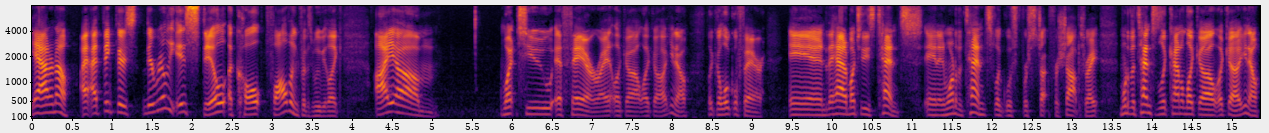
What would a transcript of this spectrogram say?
yeah, I don't know. I, I think there's there really is still a cult following for this movie. Like I um went to a fair, right? Like a like a you know like a local fair, and they had a bunch of these tents, and in one of the tents like was for for shops, right? One of the tents was like kind of like a like a you know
